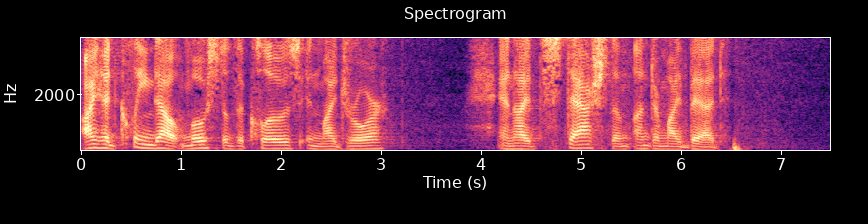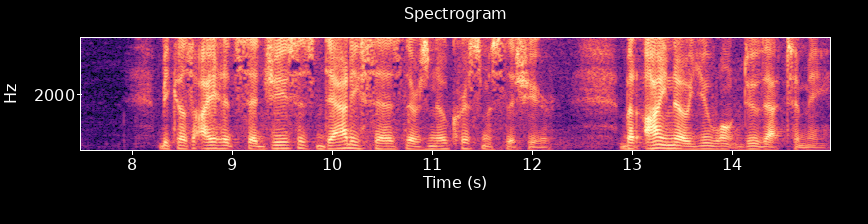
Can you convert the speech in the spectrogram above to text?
I had cleaned out most of the clothes in my drawer, and I'd stash them under my bed because I had said, Jesus, Daddy says there's no Christmas this year, but I know you won't do that to me.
